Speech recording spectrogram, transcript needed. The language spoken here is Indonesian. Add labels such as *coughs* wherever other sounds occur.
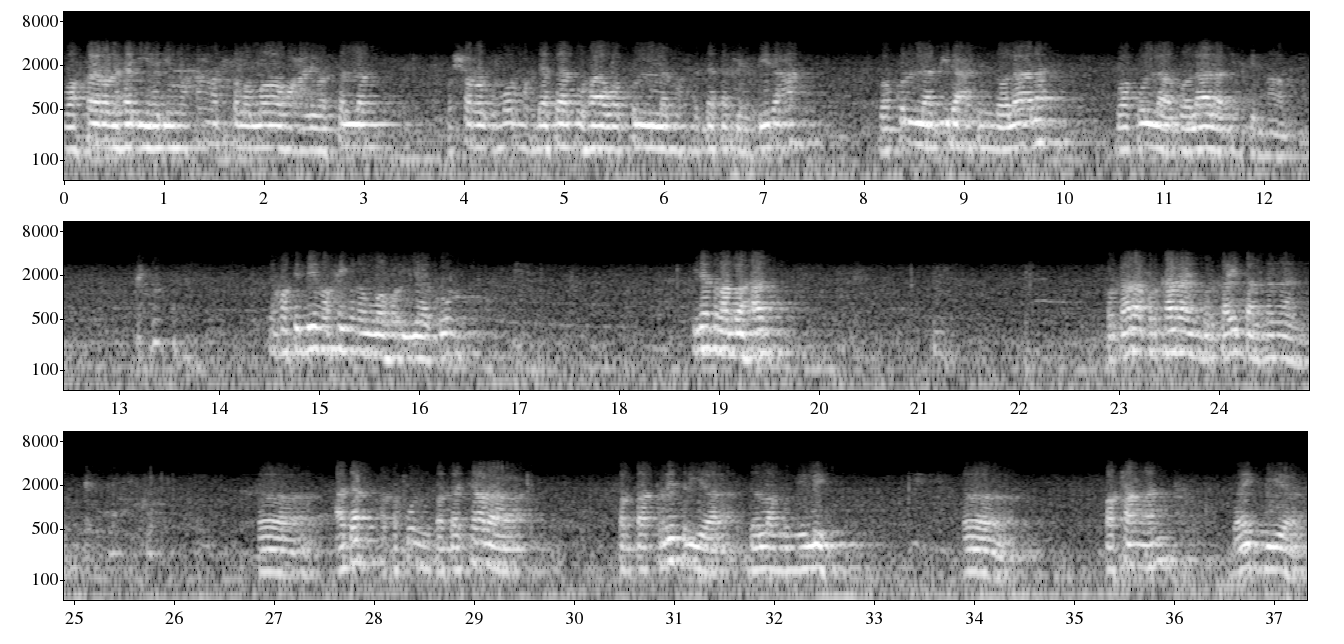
وخير الهدي هدي محمد صلى الله عليه وسلم وشر الأمور محدثاتها وكل محدثة بدعة وكل بدعة ضلالة وكل ضلالة في النار Ikhwatiddin rahimanallahu wa iyyakum Kita telah bahas perkara-perkara yang berkaitan dengan uh, adab ataupun tata cara serta kriteria dalam memilih uh, pasangan baik dia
